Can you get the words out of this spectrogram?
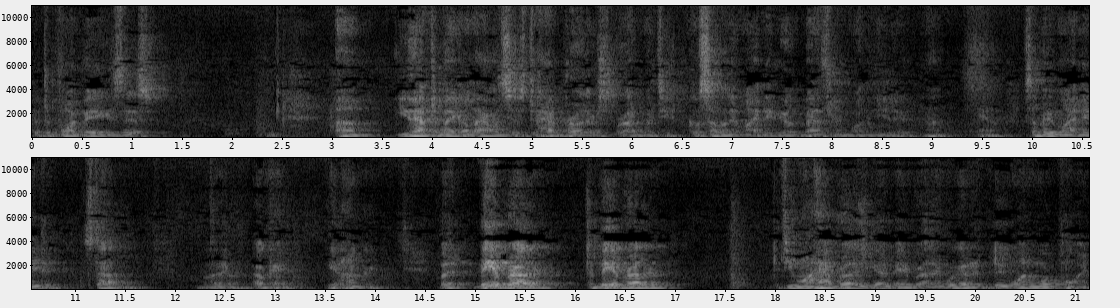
but the point being is this. You have to make allowances to have brothers ride with you because some of them might need to go to the bathroom more than you do. Huh? You know, somebody might need to stop them, whatever. Okay, get hungry. But be a brother. To be a brother, if you want to have brothers, you got to be a brother. We're going to do one more point,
